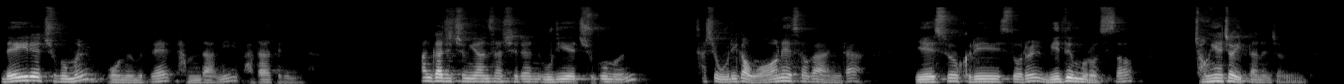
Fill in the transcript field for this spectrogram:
내일의 죽음을 오늘의 담담히 받아들입니다. 한 가지 중요한 사실은 우리의 죽음은 사실 우리가 원해서가 아니라 예수 그리스도를 믿음으로써 정해져 있다는 점입니다.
